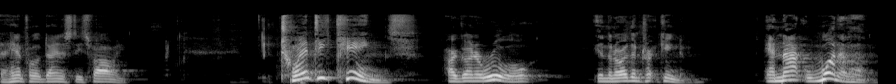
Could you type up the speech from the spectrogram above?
a handful of dynasties following. Twenty kings are going to rule in the northern kingdom. And not one of them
